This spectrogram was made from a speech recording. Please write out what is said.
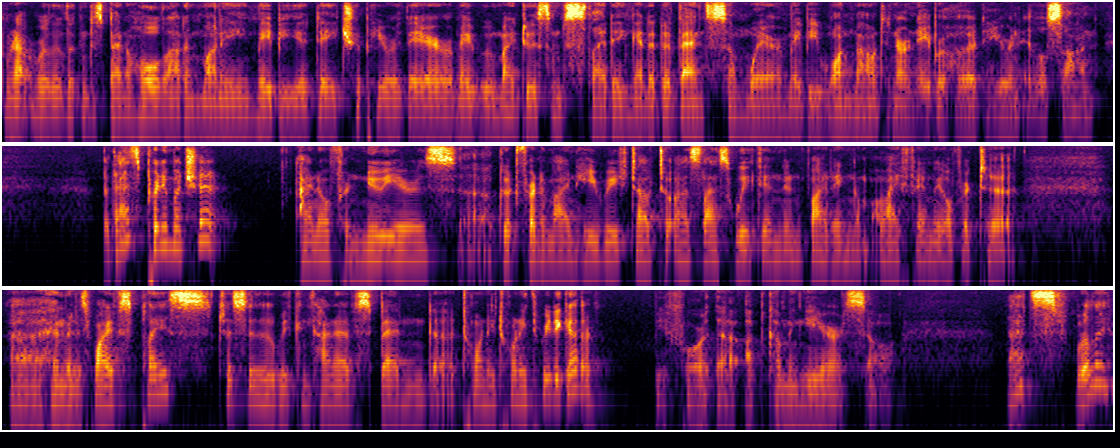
We're not really looking to spend a whole lot of money, maybe a day trip here or there, or maybe we might do some sledding at an event somewhere, maybe one mount in our neighborhood here in Ilsan. But that's pretty much it. I know for New Year's, a good friend of mine, he reached out to us last weekend inviting my family over to uh, him and his wife's place, just so we can kind of spend uh, 2023 together before the upcoming year. So that's really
